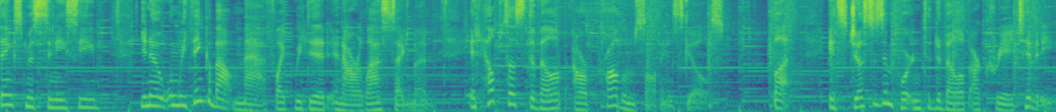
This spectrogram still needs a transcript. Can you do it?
Thanks, Ms. Sinisi. You know, when we think about math like we did in our last segment, it helps us develop our problem solving skills. But it's just as important to develop our creativity.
